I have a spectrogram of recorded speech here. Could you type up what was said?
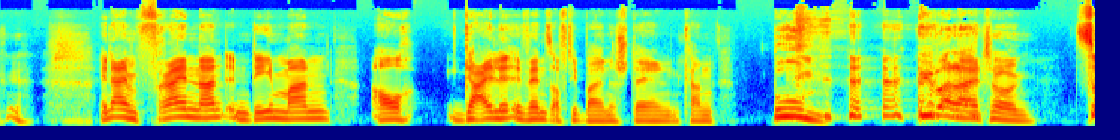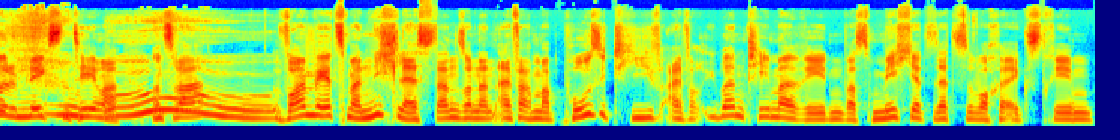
in einem freien Land, in dem man auch geile Events auf die Beine stellen kann. Boom! Überleitung zu dem nächsten Thema. Uh. Und zwar uh. wollen wir jetzt mal nicht lästern, sondern einfach mal positiv einfach über ein Thema reden, was mich jetzt letzte Woche extrem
